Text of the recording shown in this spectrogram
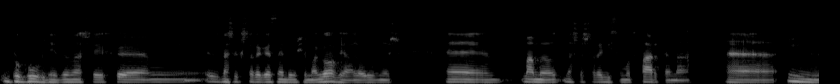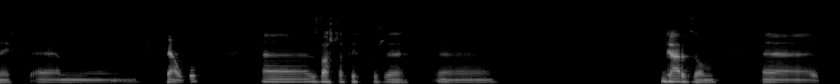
bo głównie do naszych, em, w naszych szeregach znajdują się magowie, ale również e, mamy, nasze szeregi są otwarte na e, innych em, śmiałków, e, zwłaszcza tych, którzy e, gardzą e,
